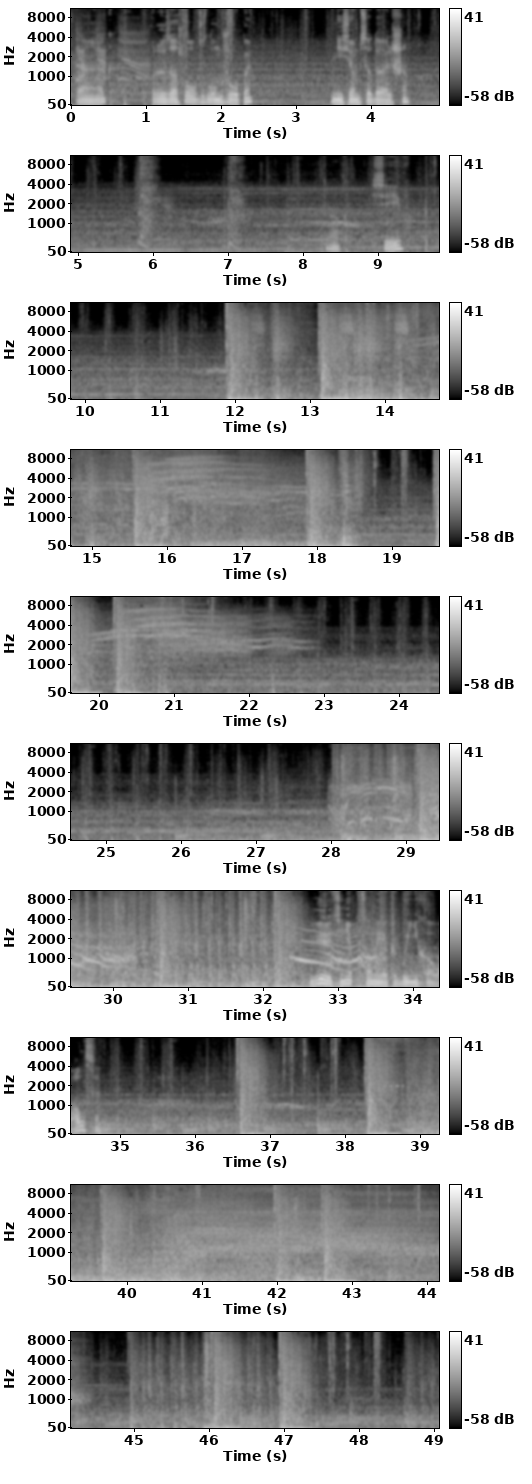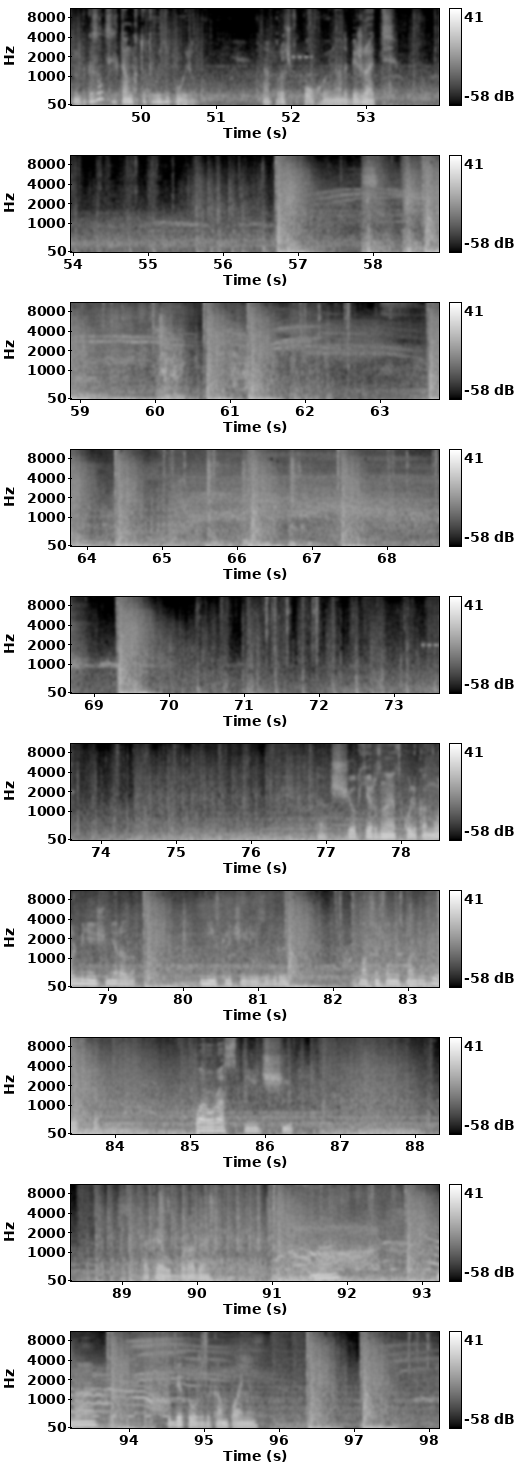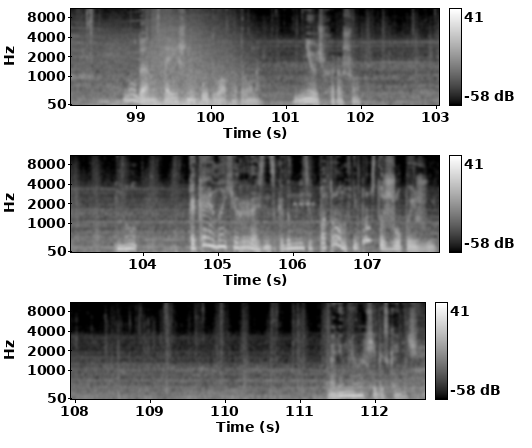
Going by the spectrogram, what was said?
Так, произошел взлом жопы. Несемся дальше. Так, сейв. Верите, не, пацаны, я как бы и не ховался. Показалось ли там кто-то выебурил? А, впрочем, похуй, надо бежать. Счет хер знает сколько. Ноль меня еще ни разу не исключили из игры. Максимум, что они смогли сделать, это пару раз спилить щит. Такая вот борода. На. На. Тебе тоже за компанию. Ну да, на старейшину уходит два патрона. Не очень хорошо. Ну, какая нахер разница, когда у меня этих патронов не просто жопой жуй. Они у меня вообще бесконечные.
